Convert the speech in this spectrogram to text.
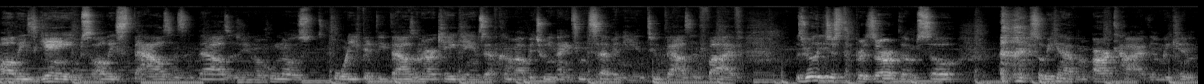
all these games, all these thousands and thousands, you know, who knows, 40, 50,000 arcade games have come out between 1970 and 2005, is really just to preserve them so so we can have them archived and we can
